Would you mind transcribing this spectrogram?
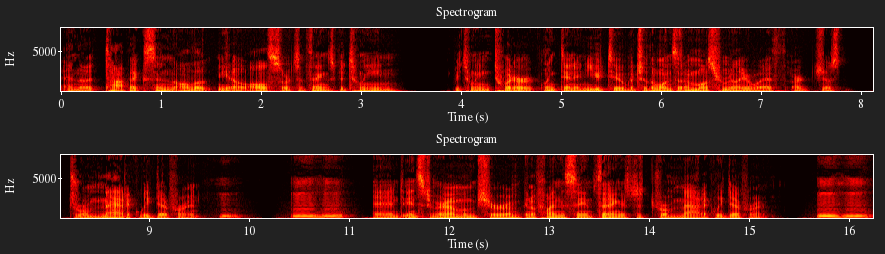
and the topics and all the you know all sorts of things between between Twitter, LinkedIn, and YouTube, which are the ones that I'm most familiar with, are just dramatically different. Mm-hmm. And Instagram, I'm sure I'm going to find the same thing. It's just dramatically different. Mm-hmm.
